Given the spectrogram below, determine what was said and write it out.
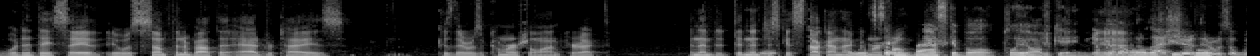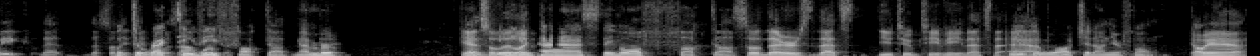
what did they say? It was something about the advertise because there was a commercial on, correct? And then didn't it just get stuck on that It was commercial? some basketball playoff game. Yeah, Yeah. but All the last year people- there was a week that the Sunday But ticket Direct TV fucked up. Remember? Yeah, And so they're like Pass, they've all fucked up. so there's that's YouTube TV. That's the You app. You can watch it on your phone. Oh yeah,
